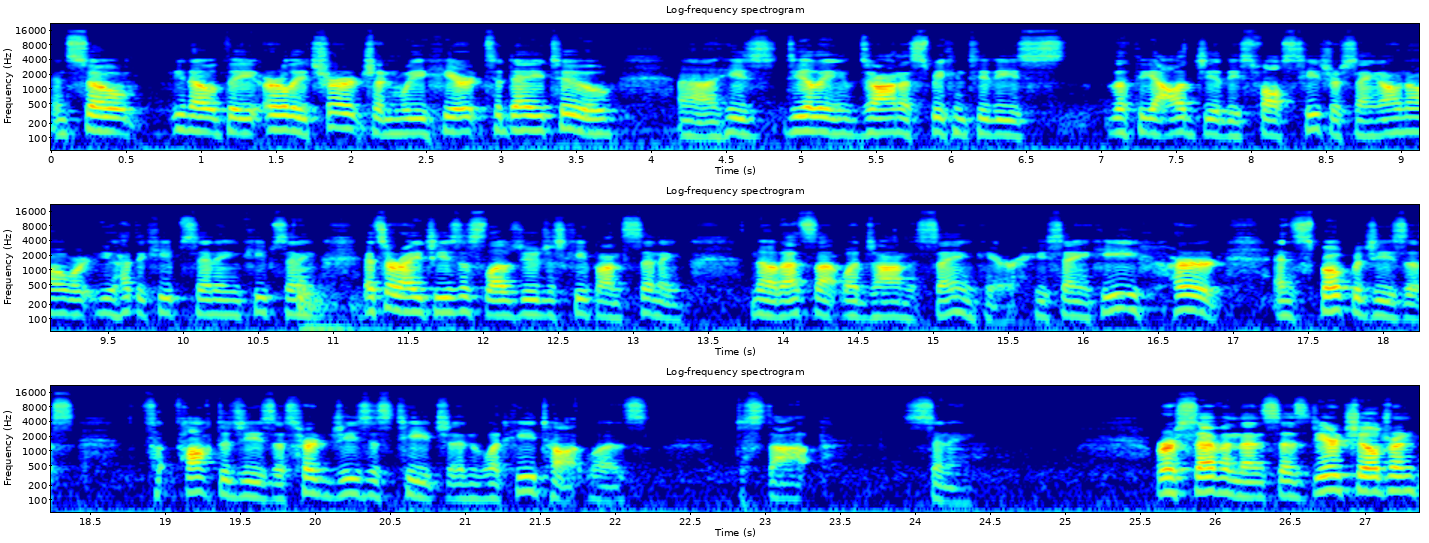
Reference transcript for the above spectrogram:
And so, you know, the early church, and we hear it today too, uh, he's dealing, John is speaking to these, the theology of these false teachers saying, oh no, you have to keep sinning, keep sinning. It's all right, Jesus loves you, just keep on sinning. No, that's not what John is saying here. He's saying he heard and spoke with Jesus, t- talked to Jesus, heard Jesus teach, and what he taught was to stop sinning. Verse 7 then says, Dear children,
